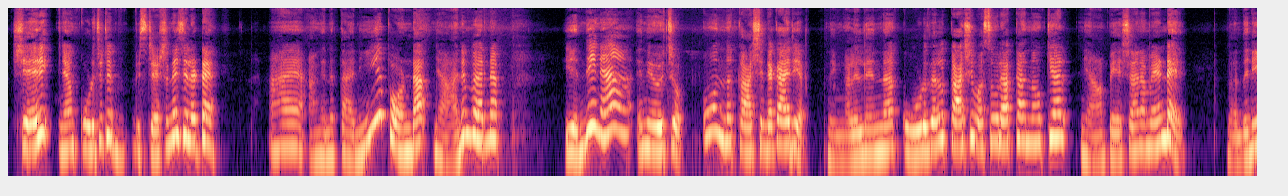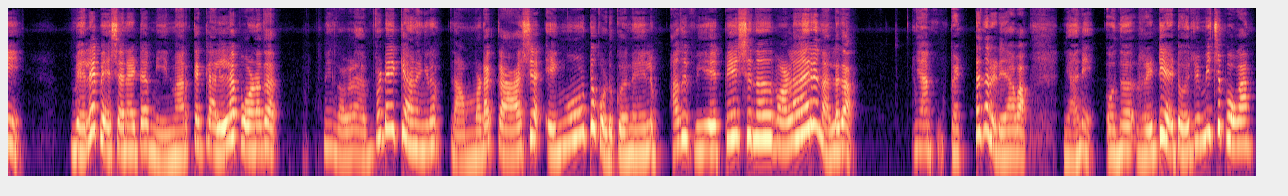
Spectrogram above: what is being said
ശരി ഞാൻ കുളിച്ചിട്ട് സ്റ്റേഷനിൽ ചെല്ലട്ടെ. ആ അങ്ങനെ തനിയെ പോണ്ട. ഞാനും വരണം. എന്തിനാ എന്ന് ചോദിച്ചു. ഒന്ന് കാശിന്റെ കാര്യം. നിങ്ങളിൽ നിന്ന് കൂടുതൽ കാശ് വസൂലാക്കാൻ നോക്കിയാൽ ഞാൻ പേശാനം വേണ്ടേ? നന്ദിനി വില പേശാനായിട്ട് മീൻ മാർക്കറ്റിലല്ല പോണത്. നിങ്ങൾ എവിടേക്കാണെങ്കിലും നമ്മുടെ കാശ് എങ്ങോട്ട് കൊടുക്കുന്നതിലും അത് പേശുന്നത് വളരെ നല്ലതാ. ഞാൻ പെട്ടെന്ന് റെഡിയാവാം ഞാനേ ഒന്ന് റെഡി ആയിട്ട് ഒരുമിച്ച് പോകാം.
